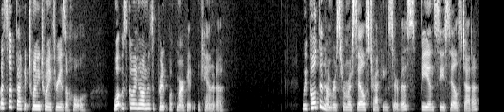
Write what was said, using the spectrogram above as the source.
Let's look back at 2023 as a whole. What was going on with the print book market in Canada? We pulled the numbers from our sales tracking service, BNC Sales Data,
